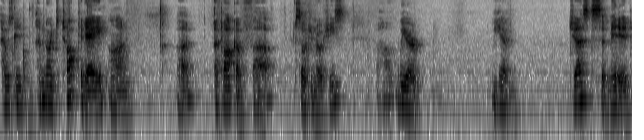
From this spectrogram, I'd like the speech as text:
I was going. I'm going to talk today on uh, a talk of uh, Sojun Roshi's. Uh, we are. We have just submitted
